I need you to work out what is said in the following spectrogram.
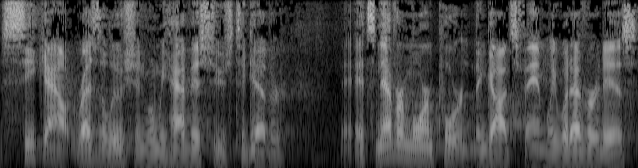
seek out resolution when we have issues together. It's never more important than God's family, whatever it is.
